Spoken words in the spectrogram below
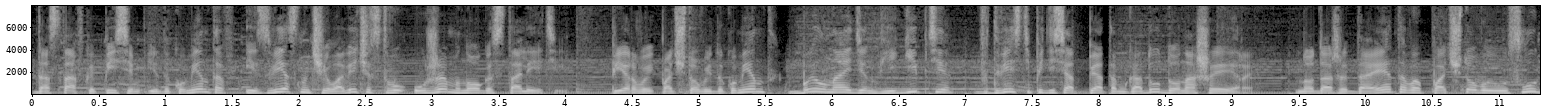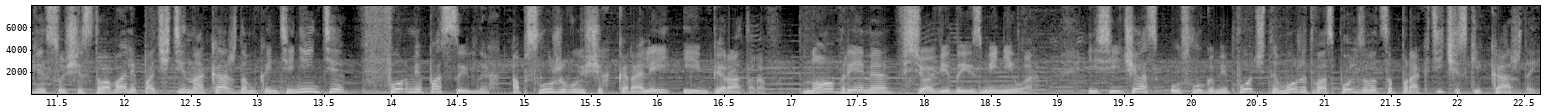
Доставка писем и документов известна человечеству уже много столетий. Первый почтовый документ был найден в Египте в 255 году до нашей эры. Но даже до этого почтовые услуги существовали почти на каждом континенте в форме посыльных, обслуживающих королей и императоров. Но время все видоизменило. И сейчас услугами почты может воспользоваться практически каждый.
